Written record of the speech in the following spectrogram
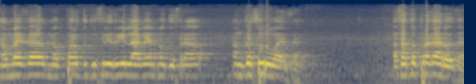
थांबायचा? मग परत दुसरी रील लावेल मग दुसरा अंक सुरू व्हायचा. असा तो प्रकार होता.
